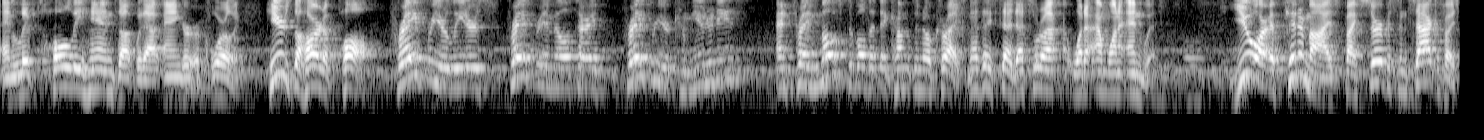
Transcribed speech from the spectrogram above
and lift holy hands up without anger or quarreling. Here's the heart of Paul pray for your leaders, pray for your military, pray for your communities, and pray most of all that they come to know Christ. And as I said, that's what I, what I want to end with. You are epitomized by service and sacrifice.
